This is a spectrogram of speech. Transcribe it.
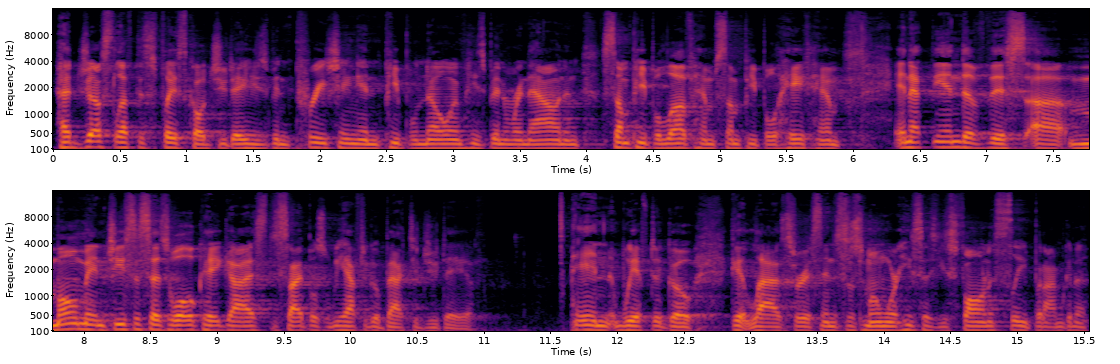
had just left this place called Judea. He's been preaching and people know him. He's been renowned and some people love him, some people hate him. And at the end of this uh, moment, Jesus says, Well, okay, guys, disciples, we have to go back to Judea. And we have to go get Lazarus. And it's this moment where he says he's fallen asleep, but I'm going to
